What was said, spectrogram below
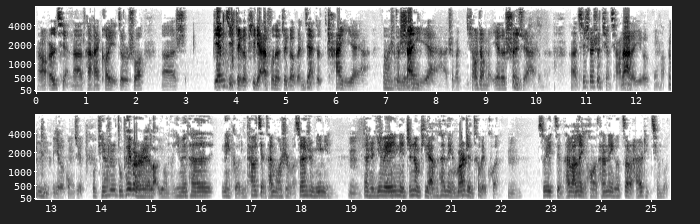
然后而且呢，它还可以就是说呃是编辑这个 PDF 的这个文件，就插一页呀、啊，什么删一页啊，什么调整每页的顺序啊什么的。啊，其实是挺强大的一个功能，嗯，嗯一个工具，我平时读 paper 时也老用它，因为它那个它有剪裁模式嘛，虽然是 mini，嗯但是因为那真正 PDF 它那个 margin 特别宽，嗯，所以剪裁完了以后，它那个字儿还是挺清楚的，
